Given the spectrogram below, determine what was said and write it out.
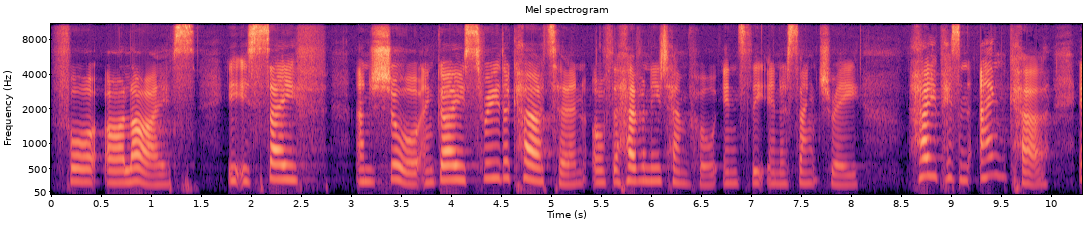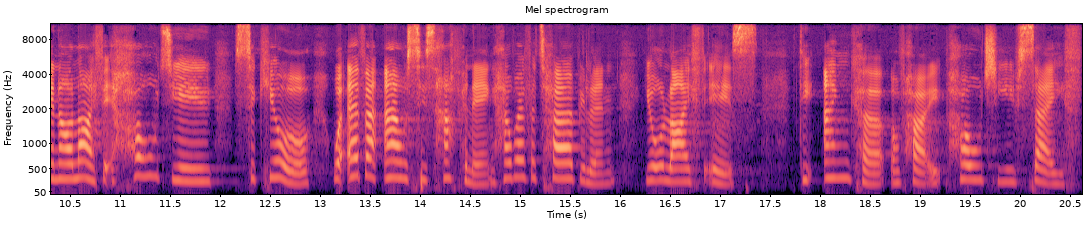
for our lives it is safe and sure and goes through the curtain of the heavenly temple into the inner sanctuary. Hope is an anchor in our life. It holds you secure. Whatever else is happening, however turbulent your life is, the anchor of hope holds you safe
